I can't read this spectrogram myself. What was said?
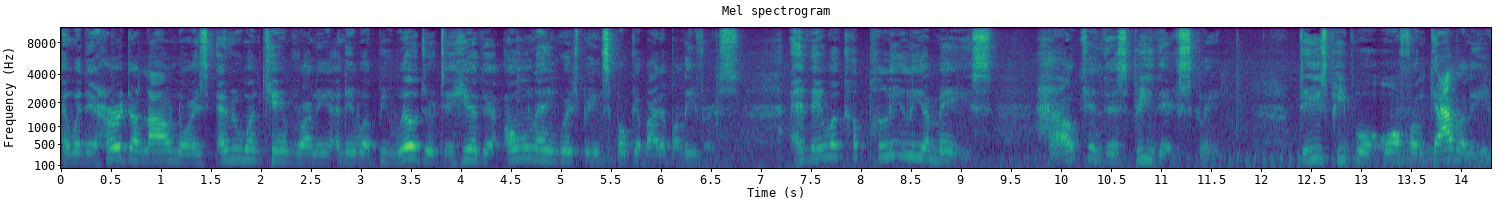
And when they heard the loud noise, everyone came running, and they were bewildered to hear their own language being spoken by the believers. And they were completely amazed. How can this be? They exclaimed. These people are all from Galilee,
